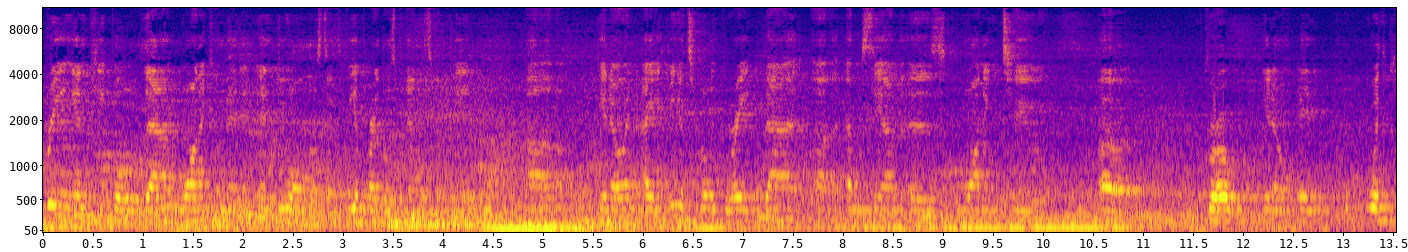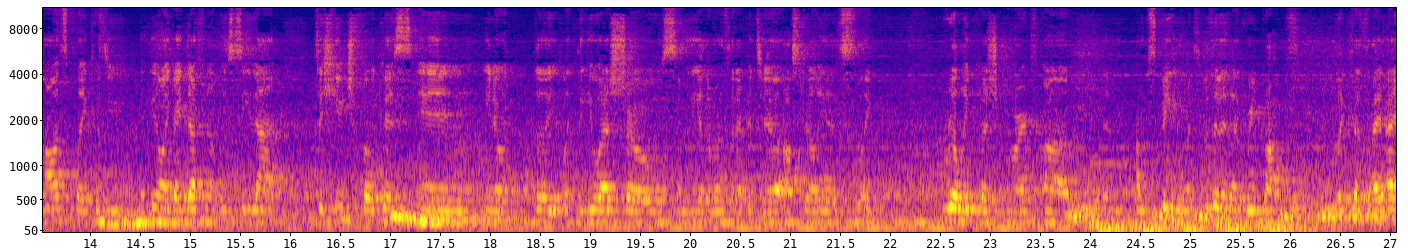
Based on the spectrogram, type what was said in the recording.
bringing in people that want to come in and, and, do all those things, be a part of those panels with me. Um, you know, and I think it's really great that uh, MCM is wanting to uh, grow, you know, in, with cosplay because you, you know, like I definitely see that it's a huge focus in, you know, the like the U.S. shows, some of the other ones that I've been to. Australia is like really pushing hard. Um, I'm speaking like specifically like ReedPops because I, I,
